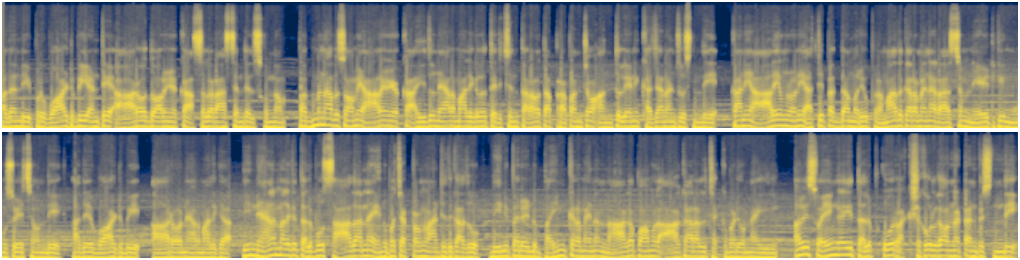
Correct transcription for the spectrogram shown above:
పదండి ఇప్పుడు వాల్ట్ బి అంటే ఆరో ద్వారం యొక్క అసలు రహస్యం తెలుసుకుందాం. పద్మనాభ స్వామి ఆలయం యొక్క ఐదు నేలమాలికలు తెరిచిన తర్వాత ప్రపంచం అంతులేని ఖజానాను చూస్తుంది. కానీ ఆలయంలోని అతిపెద్ద మరియు ప్రమాదకరమైన రహస్యం నేటికి మూసివేసి ఉంది. అదే వార్డ్ బి ఆరో నేలమాలిక. ఈ నేలమాలిక తలుపు సాధారణ ఇనుప చట్టం లాంటిది కాదు. దీనిపై రెండు భయంకరమైన నాగపాముల ఆకారాలు చెక్కబడి ఉన్నాయి. అవి స్వయంగా ఈ తలుపుకు రక్షకులుగా ఉన్నట్టు అనిపిస్తుంది.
